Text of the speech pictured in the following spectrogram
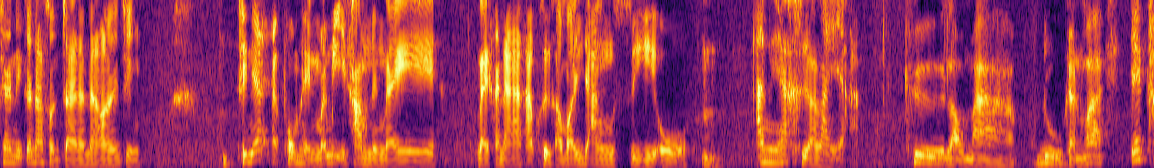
แค่นี้ก็น่าสนใจแล้วนะเอาจริงๆทีเนี้ยผมเห็นมันมีอีกคำหนึ่งในในคณะครับ คือคำว่ายัง CEO อืมอันเนี้ยคืออะไรอะครับคือเรามาดูกันว่า เอ๊ะค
